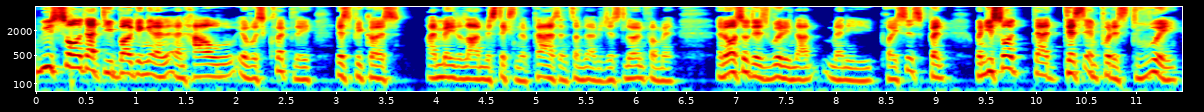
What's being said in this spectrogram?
we saw that debugging and, and how it was quickly is because I made a lot of mistakes in the past, and sometimes you just learn from it. And also, there's really not many places. But when you saw that this input is three,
